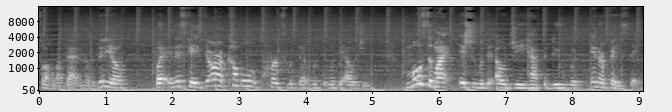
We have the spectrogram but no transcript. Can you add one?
talk about that in another video. But in this case, there are a couple quirks with the, with the, with the LG. Most of my issues with the LG have to do with interface things,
